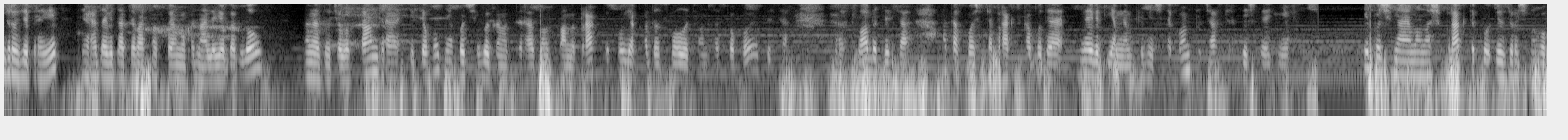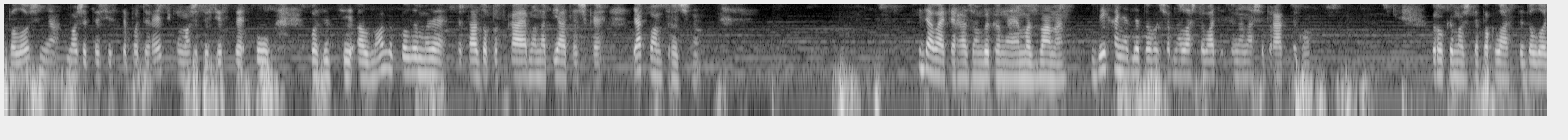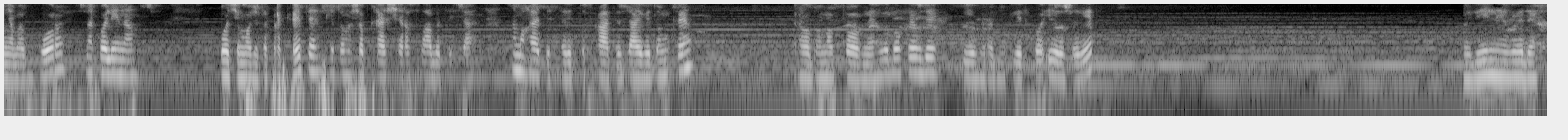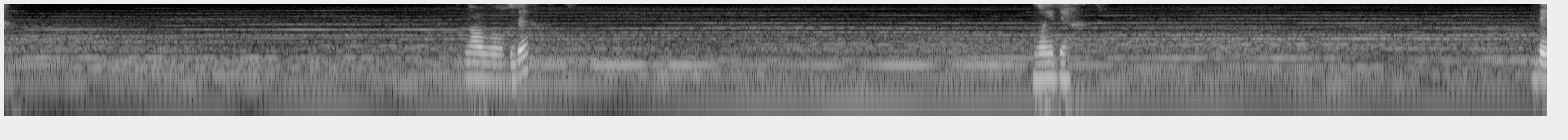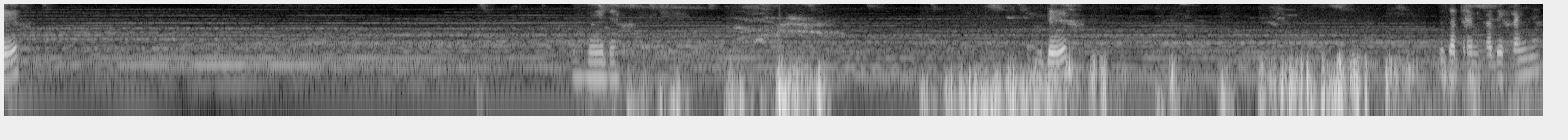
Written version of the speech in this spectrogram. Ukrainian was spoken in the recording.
Друзі, привіт! Я рада вітати вас на своєму каналі Yoga Glow. Мене звуть Олександра, і сьогодні я хочу виконати разом з вами практику, яка дозволить вам заспокоїтися, розслабитися. А також ця практика буде невід'ємним помічником під час критичних днів. І починаємо нашу практику із зручного положення. Можете сісти по-турецьки, можете сісти у позиції алмази, коли ми таз опускаємо на п'яточки. Як вам зручно? І давайте разом виконаємо з вами дихання для того, щоб налаштуватися на нашу практику. Руки можете покласти долонями вгору на коліна, очі можете прикрити для того, щоб краще розслабитися. Намагайтеся відпускати зайві думки. Робимо повний глибокий вдих і в грудну клітку, і в живіт. Повільний видих. Знову вдих. Видих. Вдих. Видих. Вдих. Затримка дихання.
